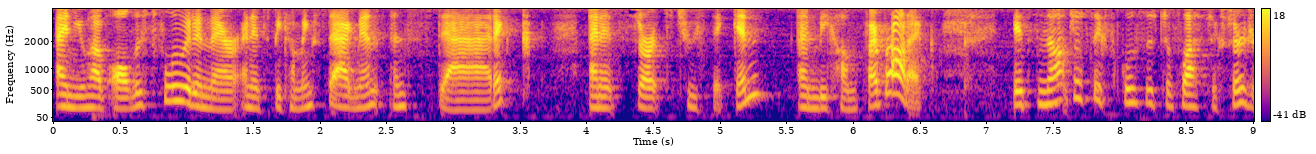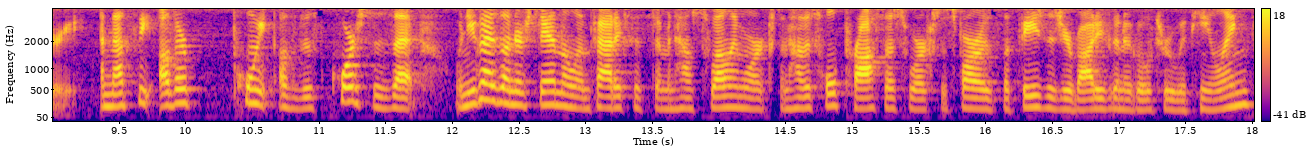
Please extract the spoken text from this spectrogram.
and you have all this fluid in there and it's becoming stagnant and static and it starts to thicken and become fibrotic. It's not just exclusive to plastic surgery. And that's the other point of this course is that when you guys understand the lymphatic system and how swelling works and how this whole process works as far as the phases your body's going to go through with healing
